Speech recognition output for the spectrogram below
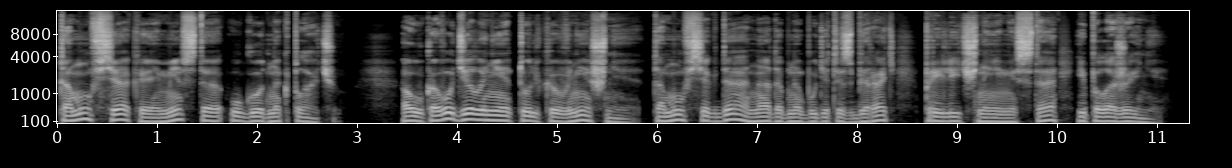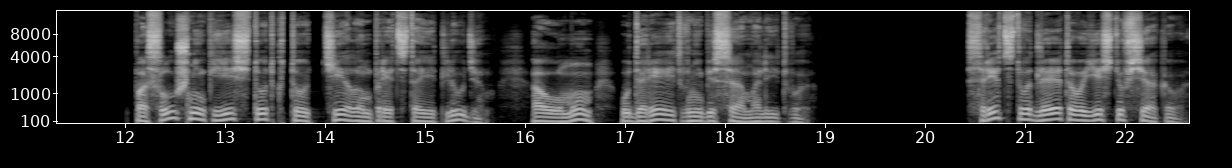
тому всякое место угодно к плачу, а у кого делание только внешнее, тому всегда надобно будет избирать приличные места и положения. Послушник есть тот, кто телом предстоит людям, а умом ударяет в небеса молитвою. Средства для этого есть у всякого.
